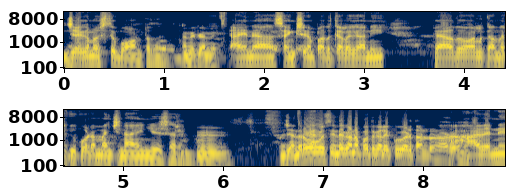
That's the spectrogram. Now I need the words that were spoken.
జగన్? వస్తే బాగుంటుంది ఎందుకని? ఆయన సంక్షేమ పథకాలు కానీ పేదవాళ్ళకి అందరికీ కూడా మంచి న్యాయం చేశారండి. ఉమ్. చంద్రబాబు ఇంతకన్నా పథకాలు ఎక్కువ పెడతా అంటున్నాడు అవన్నీ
